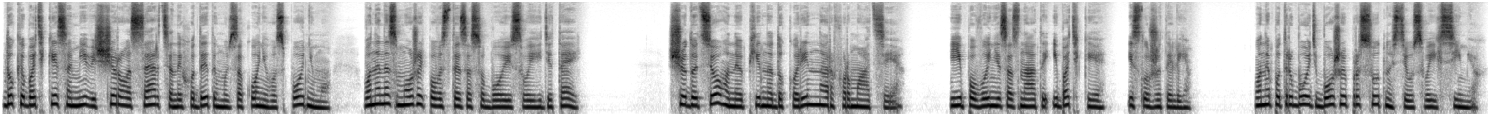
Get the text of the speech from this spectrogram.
Доки батьки самі від щирого серця не ходитимуть в законі Господньому, вони не зможуть повести за собою своїх дітей. Щодо цього необхідна докорінна реформація, її повинні зазнати і батьки, і служителі. Вони потребують Божої присутності у своїх сім'ях.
